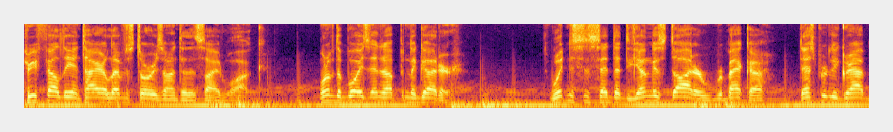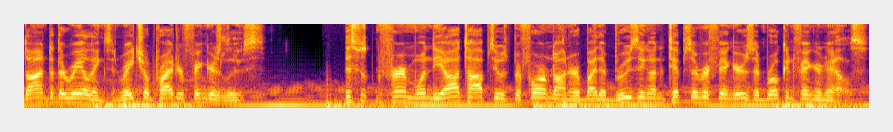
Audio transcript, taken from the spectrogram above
Three fell the entire 11 stories onto the sidewalk. One of the boys ended up in the gutter. Witnesses said that the youngest daughter, Rebecca, desperately grabbed onto the railings and Rachel pried her fingers loose. This was confirmed when the autopsy was performed on her by the bruising on the tips of her fingers and broken fingernails.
